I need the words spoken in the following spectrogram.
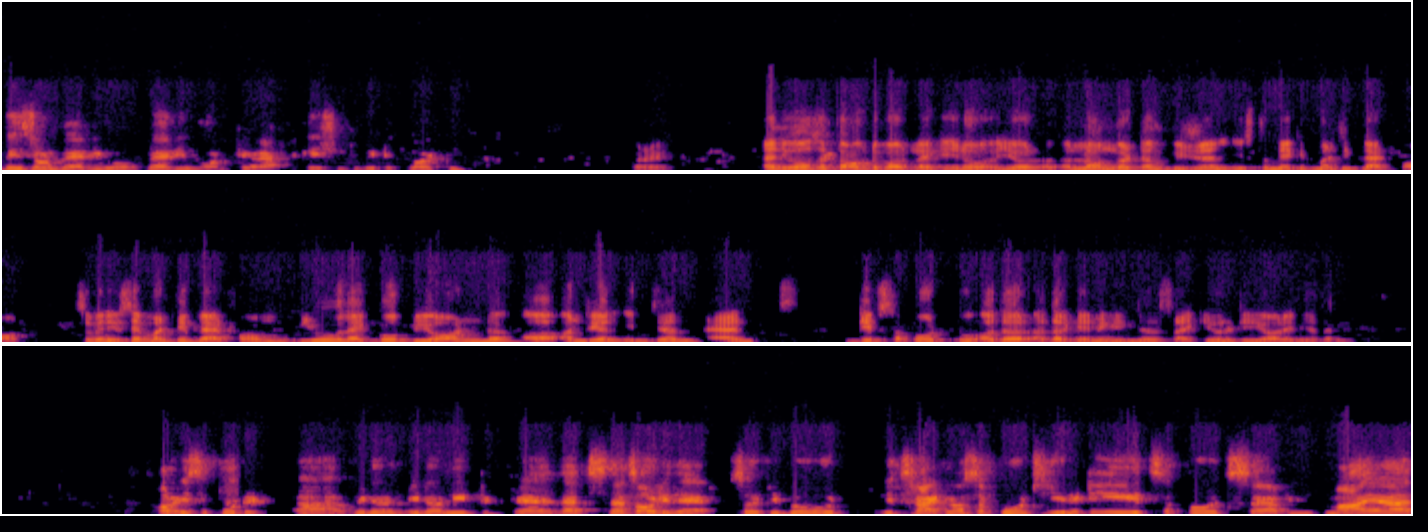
based on where you where you want your application to be deployed to. Correct. And you also talked about like you know your longer term vision is to make it multi-platform. So when you say multi-platform, would you like go beyond uh, Unreal Engine and give support to other other gaming engines like Unity or any other? That's already supported. Uh, we don't we don't need to. Uh, that's that's already there. So if you go, it's right now supports Unity. It supports um, Maya,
